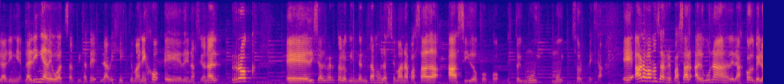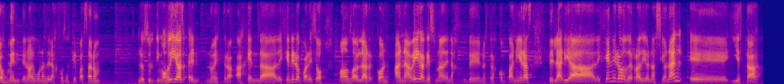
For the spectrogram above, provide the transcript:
la, línea, la línea de WhatsApp. Fíjate la vejez que manejo de Nacional Rock. Eh, dice Alberto, lo que intentamos la semana pasada ha sido poco. Estoy muy, muy sorpresa. Eh, ahora vamos a repasar algunas de las cosas, velozmente, ¿no? Algunas de las cosas que pasaron los últimos días en nuestra agenda de género. Para eso vamos a hablar con Ana Vega, que es una de, nuestras compañeras del área de género de Radio Nacional eh, y está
